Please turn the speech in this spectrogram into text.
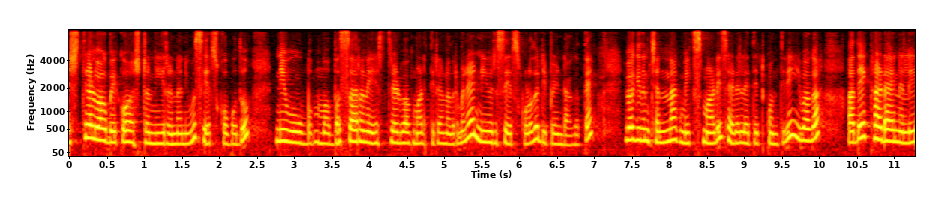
ಎಷ್ಟು ತೆಳುವಾಗಿ ಬೇಕೋ ಅಷ್ಟು ನೀರನ್ನು ನೀವು ಸೇರಿಸ್ಕೋಬೋದು. ನೀವು ಬಸ್ಸಾರನ ಎಷ್ಟು ತೆಳುವಾಗಿ ಮಾಡ್ತೀರ ಅನ್ನೋದ್ರ ಮೇಲೆ ನೀರು ಸೇರಿಸ್ಕೊಳ್ಳೋದು ಡಿಪೆಂಡ್ ಆಗುತ್ತೆ. ಇವಾಗ ಇದನ್ನು ಚೆನ್ನಾಗಿ ಮಿಕ್ಸ್ ಮಾಡಿ ಸೈಡಲ್ಲಿ ಎತ್ತಿಟ್ಕೊತೀನಿ ಇವಾಗ ಅದೇ ಕಡಾಯಿನಲ್ಲಿ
